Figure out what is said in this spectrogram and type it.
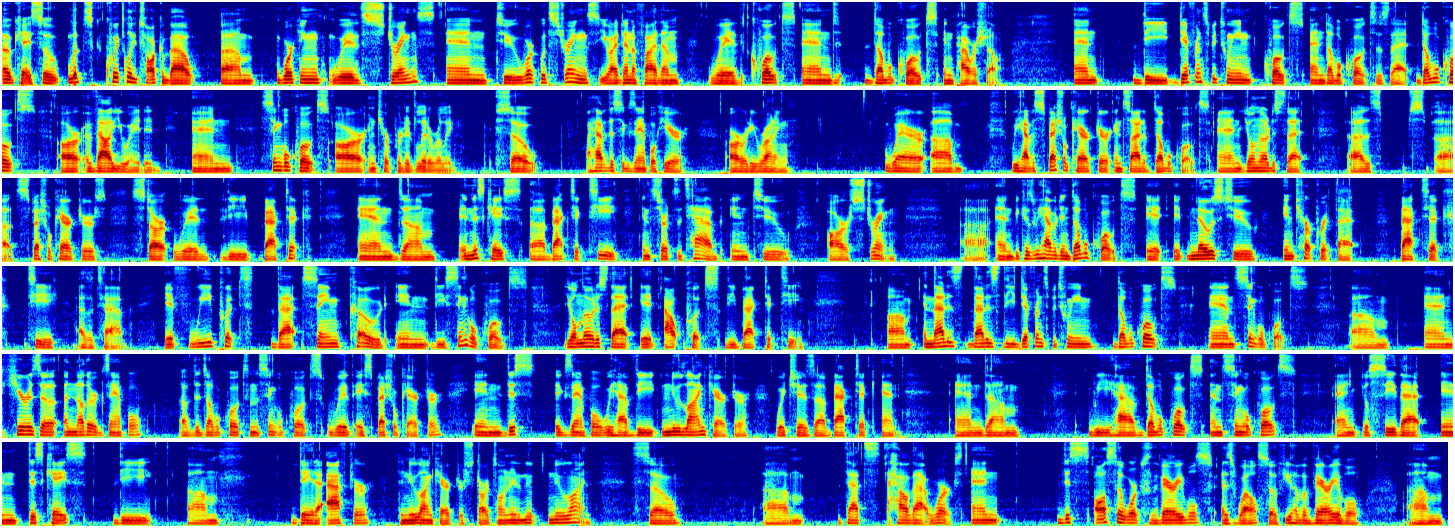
Okay, so let's quickly talk about um, working with strings. And to work with strings, you identify them with quotes and double quotes in PowerShell. And the difference between quotes and double quotes is that double quotes are evaluated and single quotes are interpreted literally. So I have this example here already running where um, we have a special character inside of double quotes. And you'll notice that uh, the uh, special characters start with the backtick. And um, in this case uh, backtick T inserts a tab into our string. Uh, and because we have it in double quotes it, it knows to interpret that backtick T as a tab. If we put that same code in the single quotes, you'll notice that it outputs the backtick t. Um, and that is that is the difference between double quotes and single quotes. Um, and here is a, another example of the double quotes and the single quotes with a special character. In this example, we have the new line character, which is uh, backtick n. And um, we have double quotes and single quotes and you'll see that in this case the um, data after the new line character starts on a new, new line. So um, that's how that works. And this also works with variables as well. So if you have a variable um,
